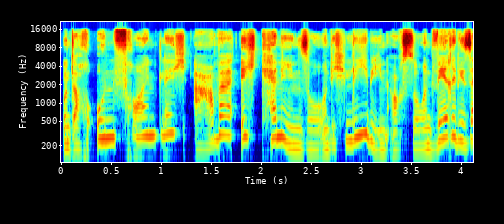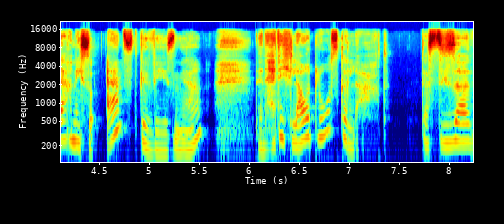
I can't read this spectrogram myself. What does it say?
und auch unfreundlich, aber ich kenne ihn so und ich liebe ihn auch so. Und wäre die Sache nicht so ernst gewesen, ja, dann hätte ich laut losgelacht. Dass dieser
